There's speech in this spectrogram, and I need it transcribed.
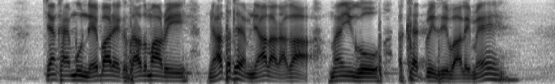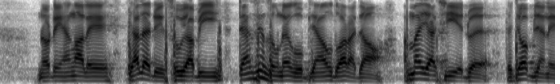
။ကြံ့ခိုင်မှုနှဲပါတဲ့ကစားသမားတွေများတစ်ထက်များလာတာကမန်ယူကိုအခက်တွေ့စေပါလိမ့်မယ်။ နော်တင်ဟန်ကလည်းရလက်တွေဆိုးရပြီးတန်းစင်စုံတဲ့ကိုပြန်အောင်သွားတာကြောင့်အမှတ်ရရှိရဲ့အတွက်တကြော့ပြန်လဲ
